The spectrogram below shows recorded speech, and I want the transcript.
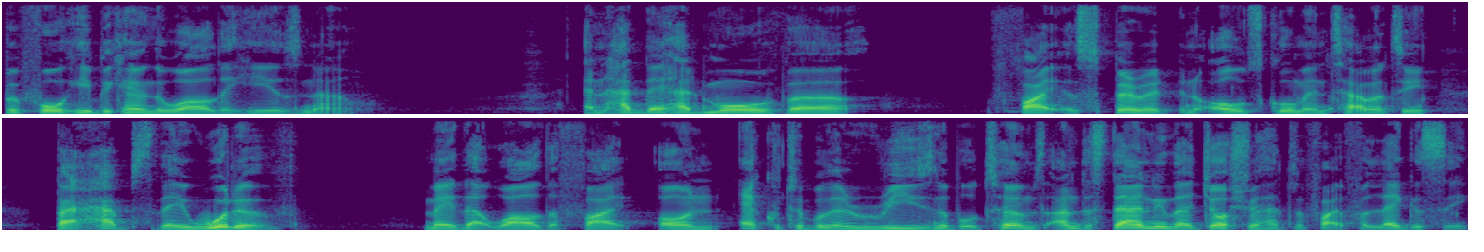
before he became the Wilder he is now. And had they had more of a fighter spirit and old school mentality, perhaps they would have made that Wilder fight on equitable and reasonable terms, understanding that Joshua had to fight for legacy.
